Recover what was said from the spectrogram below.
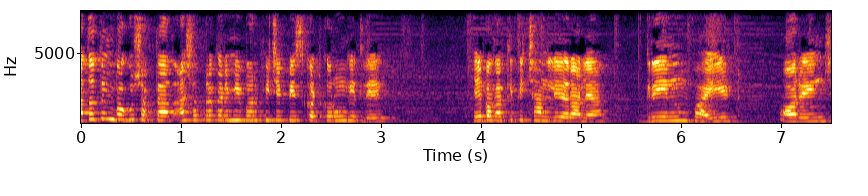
आता तुम्ही बघू शकता अशा प्रकारे मी बर्फीचे पीस कट करून घेतले. हे बघा किती छान लेअर आल्या. ग्रीन व्हाईट ऑरेंज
